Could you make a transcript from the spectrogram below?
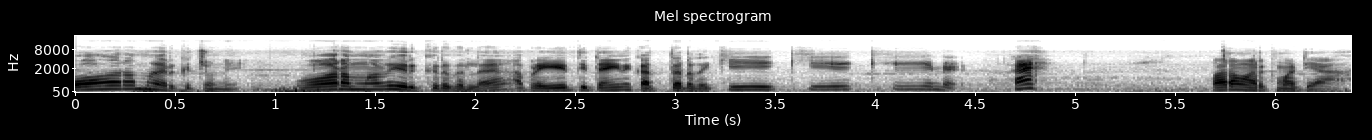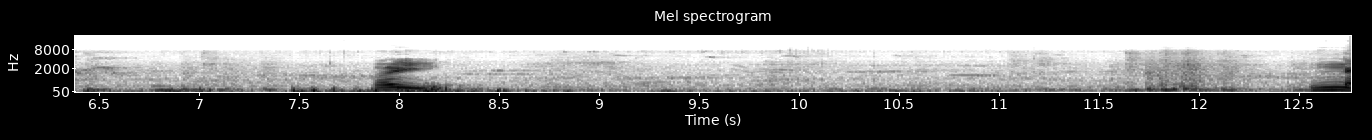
ஓரமாக இருக்க சொன்னேன். ஓரமாகவே இருக்கிறது இல்லை அப்புறம் ஏற்றிட்டாங்கன்னு கத்துறது. கீ கீ கீன்னு. ஆ ஓரமாக இருக்க மாட்டியா? ஓய் என்ன?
